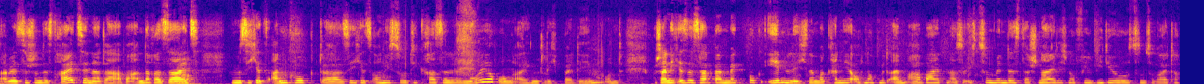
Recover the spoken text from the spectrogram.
aber jetzt ist schon das 13er da. Aber andererseits, ja. wenn man sich jetzt anguckt, da sehe ich jetzt auch nicht so die krasse Erneuerung eigentlich bei dem. Und wahrscheinlich ist es halt beim MacBook ähnlich. Ne? Man kann ja auch noch mit einem arbeiten. Also ich zumindest, da schneide ich noch viel Videos und so weiter.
